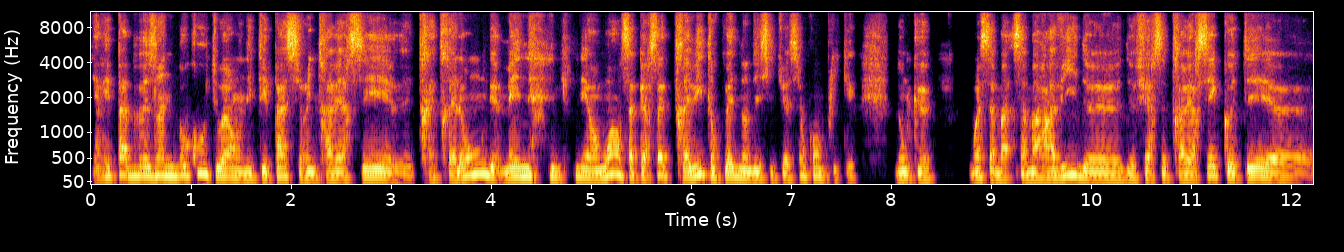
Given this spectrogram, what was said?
il n'y avait pas besoin de beaucoup, tu vois. On n'était pas sur une traversée euh, très très longue, mais néanmoins, on s'aperçoit que très vite, on peut être dans des situations compliquées. Donc, euh, moi, ça m'a ravi de, de faire cette traversée côté euh,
